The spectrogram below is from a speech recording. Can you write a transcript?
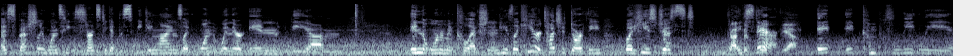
especially once he starts to get the speaking lines, like one when they're in the um, in the ornament collection, and he's like, "Here, touch it, Dorothy," but he's just Got blank stare. big- yeah. It it completely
